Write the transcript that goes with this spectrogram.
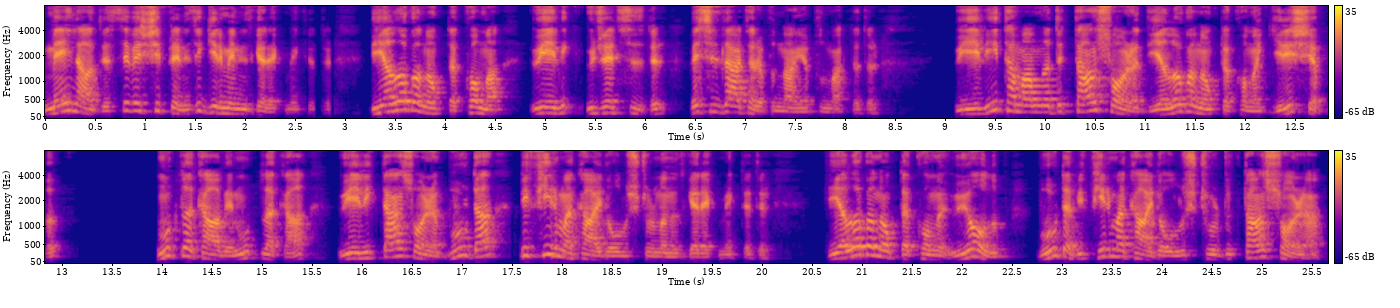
mail adresi ve şifrenizi girmeniz gerekmektedir. Dialogo.com'a üyelik ücretsizdir ve sizler tarafından yapılmaktadır. Üyeliği tamamladıktan sonra dialogo.com'a giriş yapıp mutlaka ve mutlaka üyelikten sonra burada bir firma kaydı oluşturmanız gerekmektedir. Dialogo.com'a üye olup burada bir firma kaydı oluşturduktan sonra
